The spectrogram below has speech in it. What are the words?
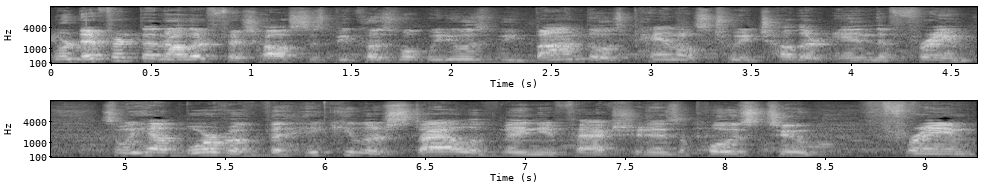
We're different than other fish houses because what we do is we bond those panels to each other in the frame. So we have more of a vehicular style of manufacturing as opposed to frame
